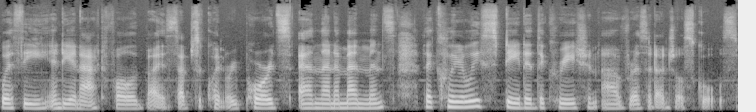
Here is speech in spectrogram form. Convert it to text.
with the Indian Act followed by subsequent reports and then amendments that clearly stated the creation of residential schools.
